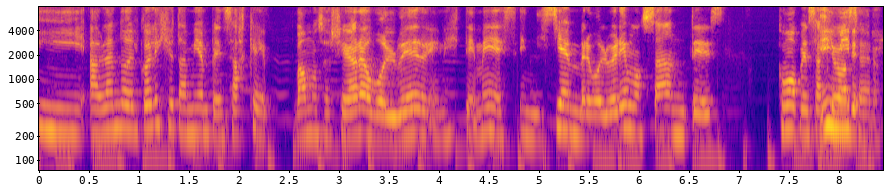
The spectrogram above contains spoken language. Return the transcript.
Y hablando del colegio, también pensás que vamos a llegar a volver en este mes, en diciembre, volveremos antes. ¿Cómo pensás Y que va a ser?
